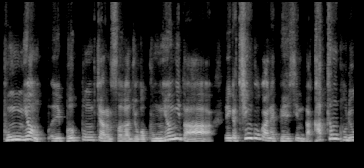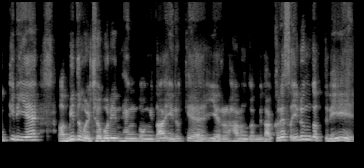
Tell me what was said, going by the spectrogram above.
붕형, 법붕자를 써가지고 붕형이다. 그러니까 친구 간의 배신이다. 같은 부류끼리의 어, 믿음을 저버린 행동이다. 이렇게 이해를 하는 겁니다. 그래서 이런 것들이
